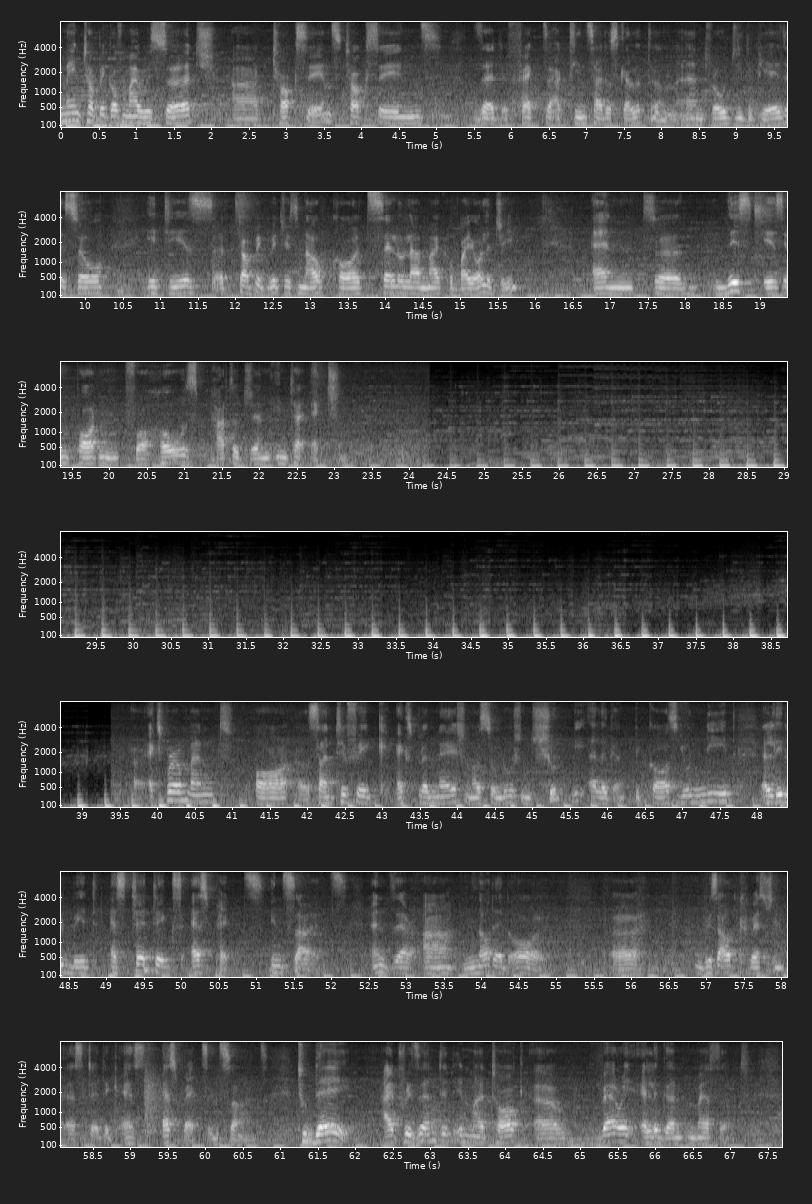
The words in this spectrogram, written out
main topic of my research are toxins, toxins that affect the actin cytoskeleton and Rho GTPases. So it is a topic which is now called cellular microbiology. And uh, this is important for host pathogen interaction. Experiment or scientific explanation or solution should be elegant because you need a little bit aesthetics aspects in science. And there are not at all uh, without question aesthetic as aspects in science. Today i presented in my talk a very elegant method.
